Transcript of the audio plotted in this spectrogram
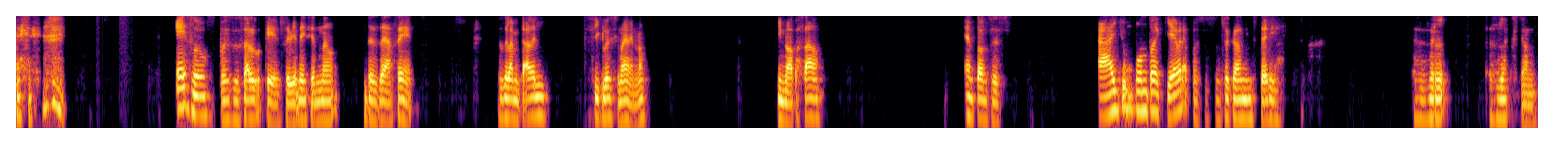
eso pues es algo que se viene diciendo desde hace, desde la mitad del siglo XIX, ¿no? Y no ha pasado. Entonces, hay un punto de quiebra, pues ese es el gran misterio. Esa es, la cuestión.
